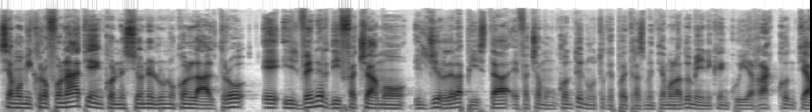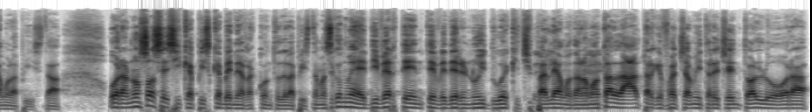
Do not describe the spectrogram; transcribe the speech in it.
Siamo microfonati e in connessione l'uno con l'altro e il venerdì facciamo il giro della pista e facciamo un contenuto che poi trasmettiamo la domenica in cui raccontiamo la pista. Ora non so se si capisca bene il racconto della pista, ma secondo me è divertente vedere noi due che ci Sì, parliamo da una moto all'altra, che facciamo i 300 all'ora.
